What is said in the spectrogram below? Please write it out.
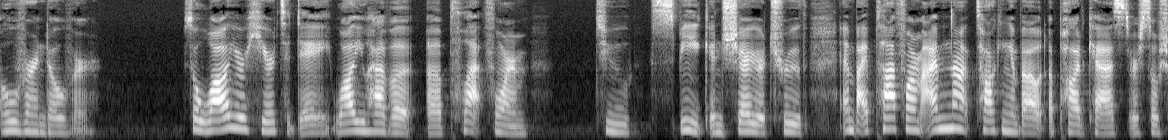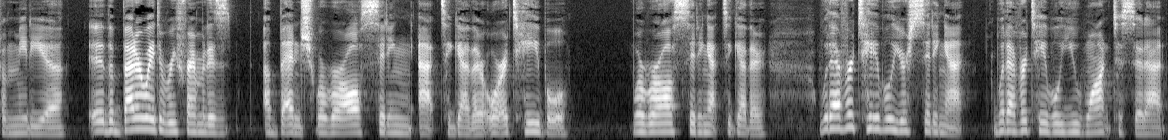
over and over. So while you're here today, while you have a, a platform to speak and share your truth, and by platform, I'm not talking about a podcast or social media. Uh, the better way to reframe it is a bench where we're all sitting at together or a table where we're all sitting at together. Whatever table you're sitting at, whatever table you want to sit at,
